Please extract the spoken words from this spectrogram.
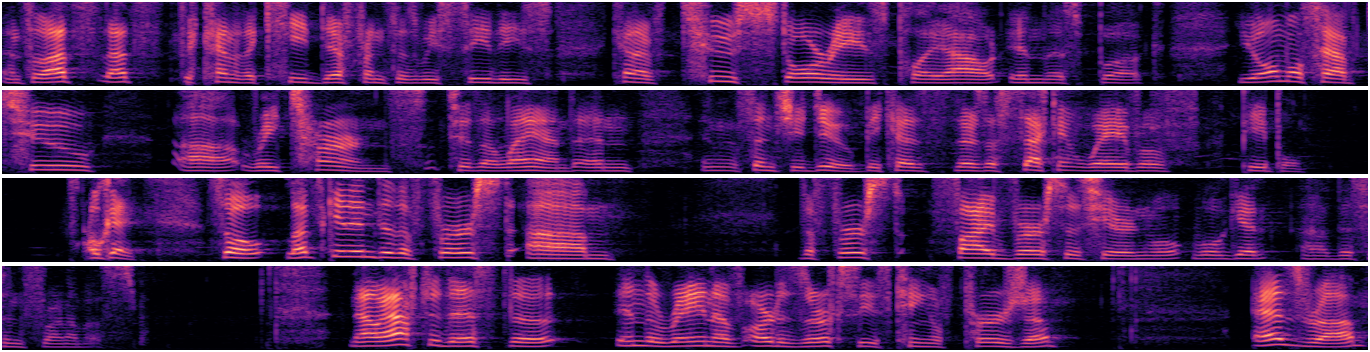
And so that's, that's the kind of the key difference as we see these kind of two stories play out in this book. You almost have two uh, returns to the land, and sense you do, because there's a second wave of people. Okay, so let's get into the first, um, the first five verses here, and we'll, we'll get uh, this in front of us. Now, after this, the, in the reign of Artaxerxes, king of Persia, Ezra,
